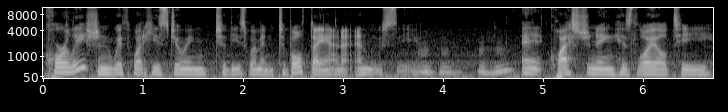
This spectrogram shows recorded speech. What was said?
correlation with what he's doing to these women, to both Diana and Lucy, mm-hmm, mm-hmm. and questioning his loyalty,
